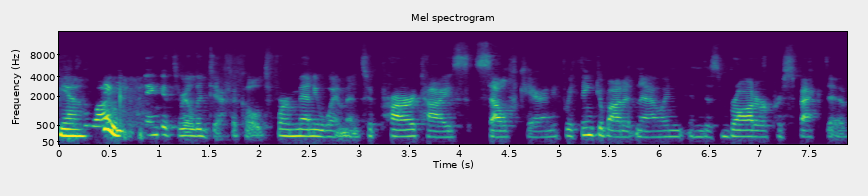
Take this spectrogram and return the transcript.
Yeah. So why Thanks. do you think it's really difficult for many women to prioritize self care? And if we think about it now in, in this broader perspective,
